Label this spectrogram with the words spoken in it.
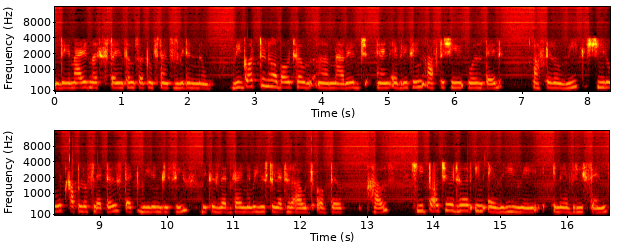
They married my sister in some circumstances we didn't know. We got to know about her uh, marriage and everything after she was dead. After a week, she wrote a couple of letters that we didn't receive because that guy never used to let her out of the house. He tortured her in every way, in every sense.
